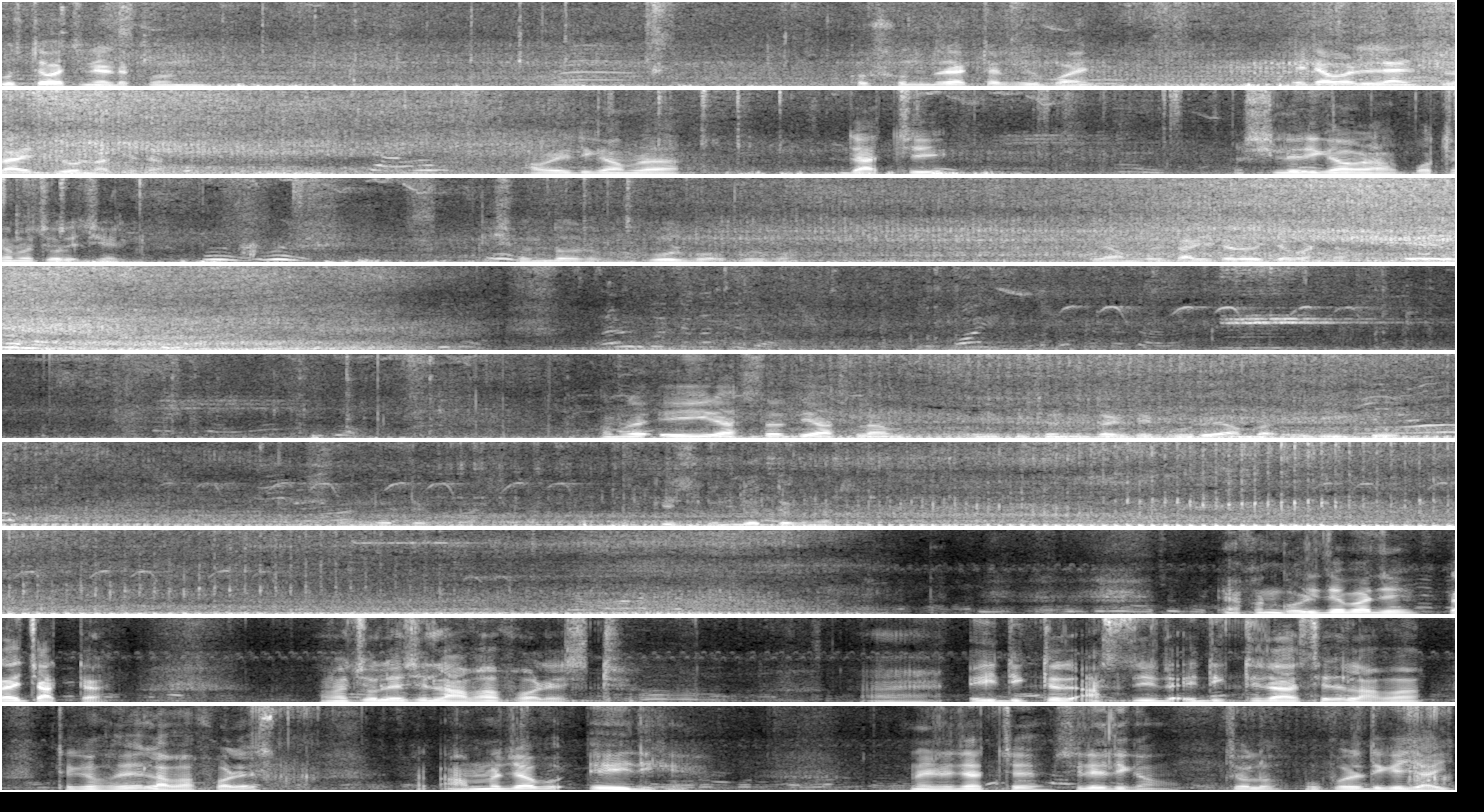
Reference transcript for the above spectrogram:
বুঝতে পারছি না এটা কোন খুব সুন্দর একটা ভিউ পয়েন্ট এটা আবার ল্যান্ডস্লাইড জোন আছে এটা আবার এদিকে আমরা যাচ্ছি। শিলেরিগাঁও পথে আমরা চলেছি আর কি। সুন্দর, ঘুরবো ঘুরবো। এই আমাদের গাড়িটা রয়েছে ওখানটা আমরা এই রাস্তা দিয়ে আসলাম, এই পিছন দিক দিয়ে ঘুরে আমরা এই দিক দিয়ে সুন্দর দেখুন। কি সুন্দর দেখুন রাস্তা এখন ঘড়িতে বাজে প্রায় চারটা। আমরা চলে এসেছি লাভা ফরেস্ট এই দিকটা আসছি, এই দিকটা আসছে লাভা থেকে হয়ে লাভা ফরেস্ট আমরা যাব এই দিকে। মানে এটা যাচ্ছে সিলেটিগাঁও চলো উপরের দিকে যাই।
